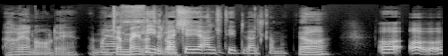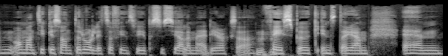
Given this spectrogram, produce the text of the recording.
Hör gärna av dig. Man ja, kan mejla till oss. Feedback är ju alltid välkommen. Ja, och, och, och, om man tycker sånt är roligt så finns vi på sociala medier också. Mm. Facebook, Instagram. Um,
